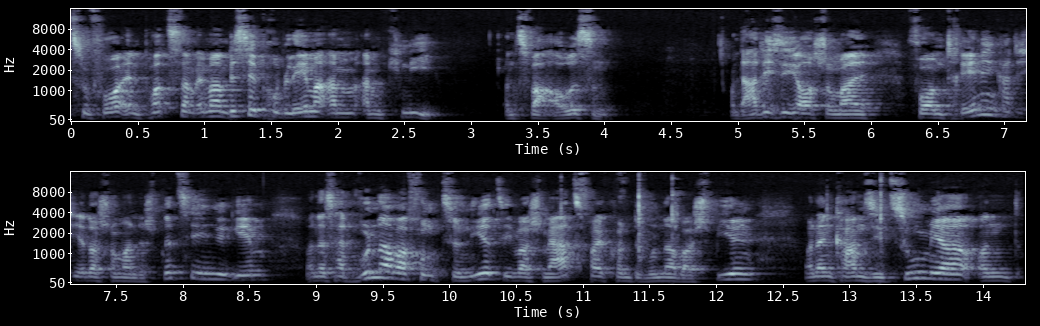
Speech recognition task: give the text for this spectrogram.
zuvor in Potsdam immer ein bisschen Probleme am, am Knie. Und zwar außen. Und da hatte ich sich auch schon mal vor dem Training, hatte ich ihr da schon mal eine Spritze hingegeben. Und das hat wunderbar funktioniert. Sie war schmerzfrei, konnte wunderbar spielen. Und dann kam sie zu mir und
